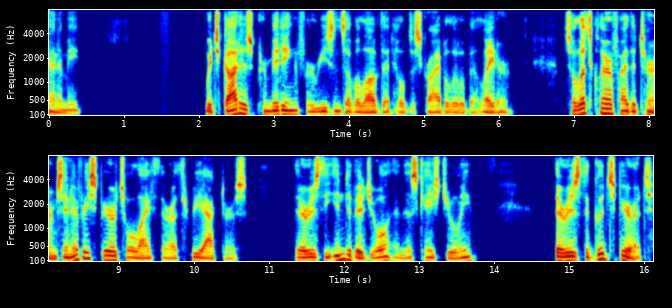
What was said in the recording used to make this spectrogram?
enemy, which God is permitting for reasons of a love that he'll describe a little bit later. So let's clarify the terms. In every spiritual life, there are three actors there is the individual, in this case, Julie, there is the good spirit.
